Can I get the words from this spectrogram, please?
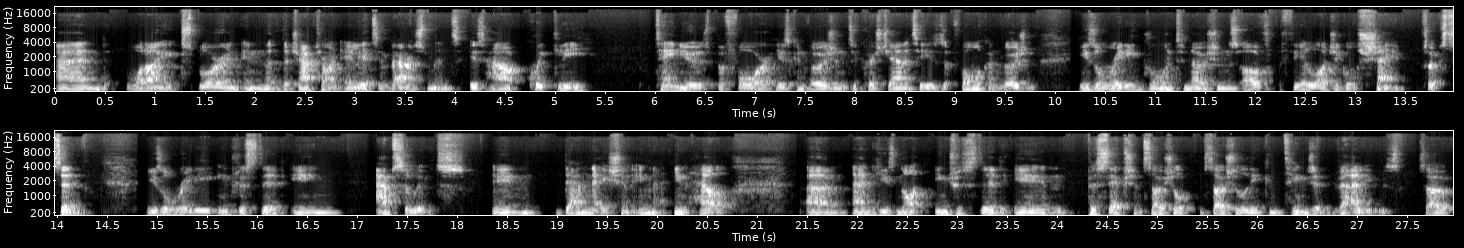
And what I explore in, in the, the chapter on Eliot's embarrassment is how quickly, 10 years before his conversion to Christianity, his formal conversion, he's already drawn to notions of theological shame, so sin. He's already interested in absolutes, in damnation, in, in hell. Um, and he's not interested in perception, social, socially contingent values. So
